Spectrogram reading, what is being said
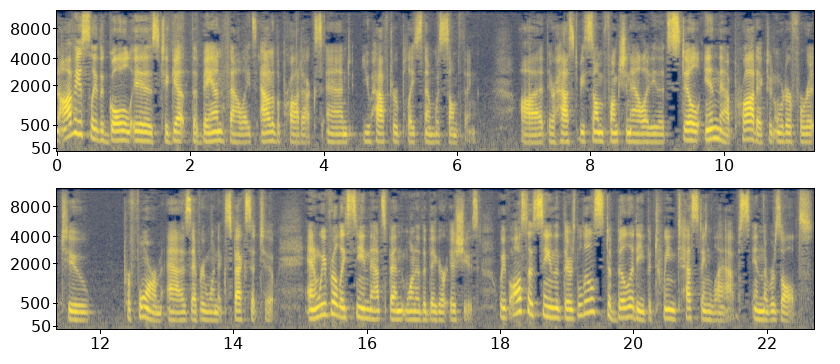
And obviously, the goal is to get the banned phthalates out of the products, and you have to replace them with something. Uh, There has to be some functionality that's still in that product in order for it to perform as everyone expects it to. And we've really seen that's been one of the bigger issues. We've also seen that there's little stability between testing labs in the results.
